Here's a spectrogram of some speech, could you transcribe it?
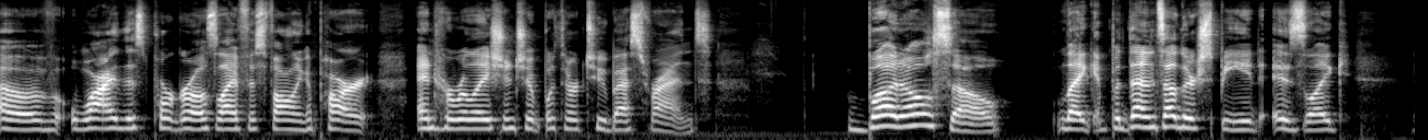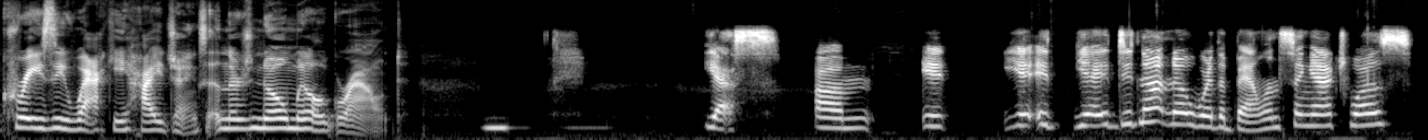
of why this poor girl's life is falling apart and her relationship with her two best friends. But also, like, but then its other speed is like crazy, wacky hijinks, and there's no middle ground. Yes. Um, it, it, yeah, it did not know where the balancing act was.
